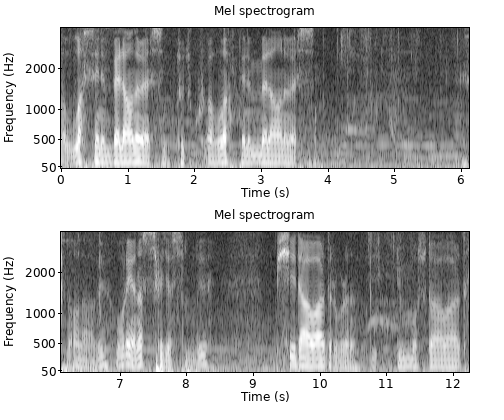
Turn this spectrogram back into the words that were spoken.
Allah senin belanı versin çocuk. Allah benim belanı versin. Şunu al abi. Oraya nasıl çıkacağız şimdi? Bir şey daha vardır buranın. Bir daha vardır.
